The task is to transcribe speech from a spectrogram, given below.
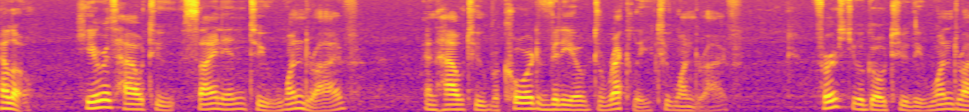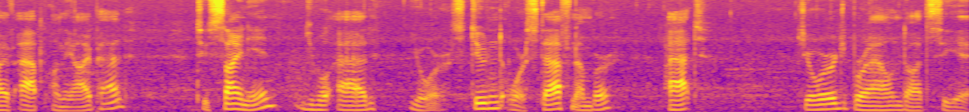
Hello, here is how to sign in to OneDrive and how to record video directly to OneDrive. First, you will go to the OneDrive app on the iPad. To sign in, you will add your student or staff number at georgebrown.ca.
